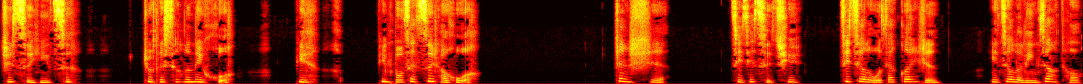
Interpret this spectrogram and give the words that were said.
只此一次，助他消了内火，便便不再滋扰我。”正是，姐姐此去，既救了我家官人，也救了林教头。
